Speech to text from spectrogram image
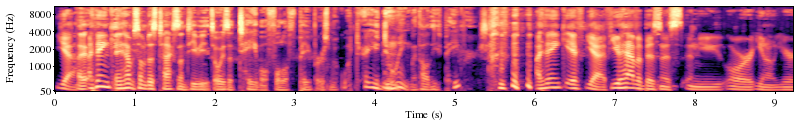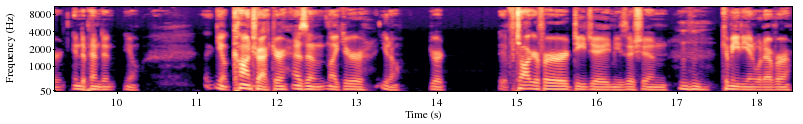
yeah, I, I, think anytime someone does taxes on TV, it's always a table full of papers. I'm like, what are you Mm-hmm. doing with all these papers? I think if yeah, if you have a business and you or you know you're independent, you know, you know contractor, as in like you're you know you're a photographer, DJ, musician, mm-hmm. comedian, whatever,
